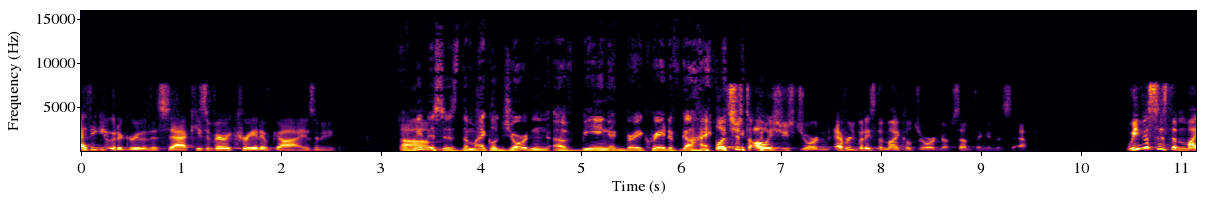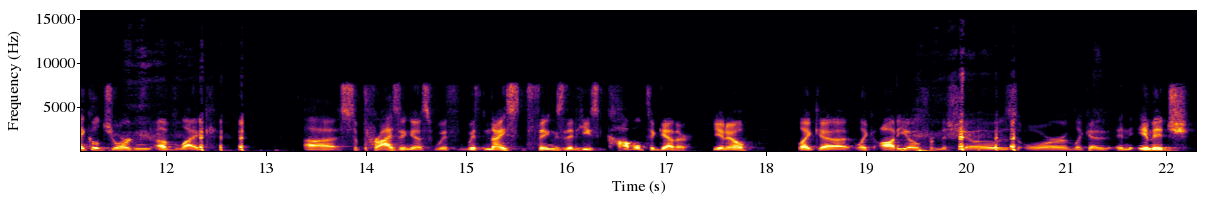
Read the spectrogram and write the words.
I think you would agree with this, Zach. He's a very creative guy, isn't he? And Weebus is the Michael Jordan of being a very creative guy. Let's just always use Jordan. Everybody's the Michael Jordan of something in this app. Weebus is the Michael Jordan of like uh, surprising us with with nice things that he's cobbled together. You know, like uh, like audio from the shows or like a, an image.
